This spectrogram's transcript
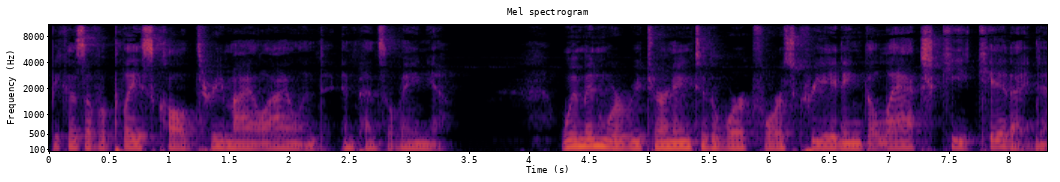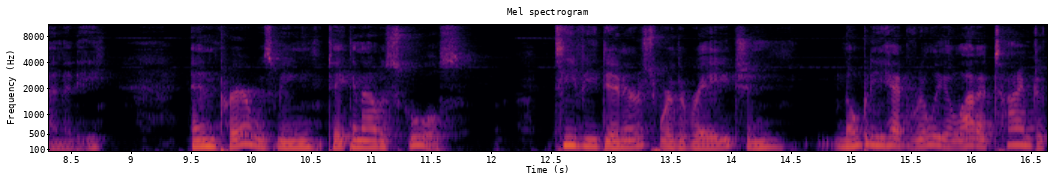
because of a place called Three Mile Island in Pennsylvania. Women were returning to the workforce, creating the latchkey kid identity, and prayer was being taken out of schools. TV dinners were the rage, and nobody had really a lot of time to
